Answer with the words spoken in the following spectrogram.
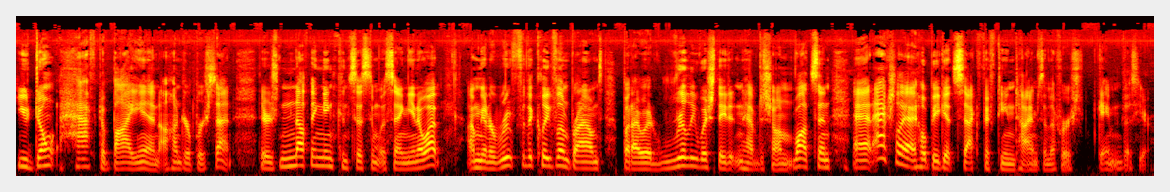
You don't have to buy in 100%. There's nothing inconsistent with saying, "You know what? I'm going to root for the Cleveland Browns, but I would really wish they didn't have Deshaun Watson, and actually I hope he gets sacked 15 times in the first game this year."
